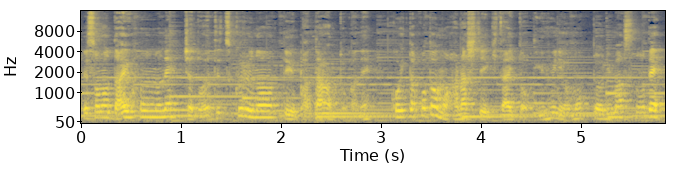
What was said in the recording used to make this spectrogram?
で、その台本のね、じゃあどうやって作るの？っていうパターンとかね、こういったことも話していきたいというふうに思っておりますので、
